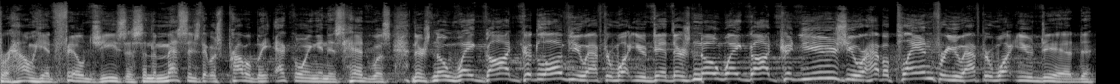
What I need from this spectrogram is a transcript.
for how he had failed Jesus. And the message that was probably echoing in his head was there's no way God could love you after what you did. There's no way God could use you or have a plan for you after what you did.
